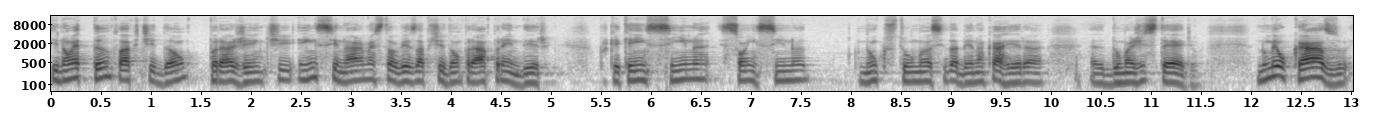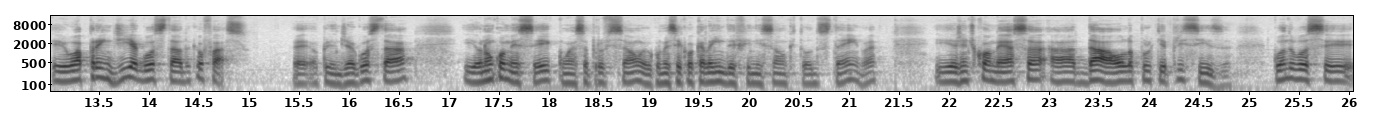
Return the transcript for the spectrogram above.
E não é tanto aptidão para a gente ensinar, mas talvez aptidão para aprender. Porque quem ensina, só ensina, não costuma se dar bem na carreira é, do magistério. No meu caso, eu aprendi a gostar do que eu faço. É, eu aprendi a gostar e eu não comecei com essa profissão, eu comecei com aquela indefinição que todos têm, não é? E a gente começa a dar aula porque precisa. Quando você,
